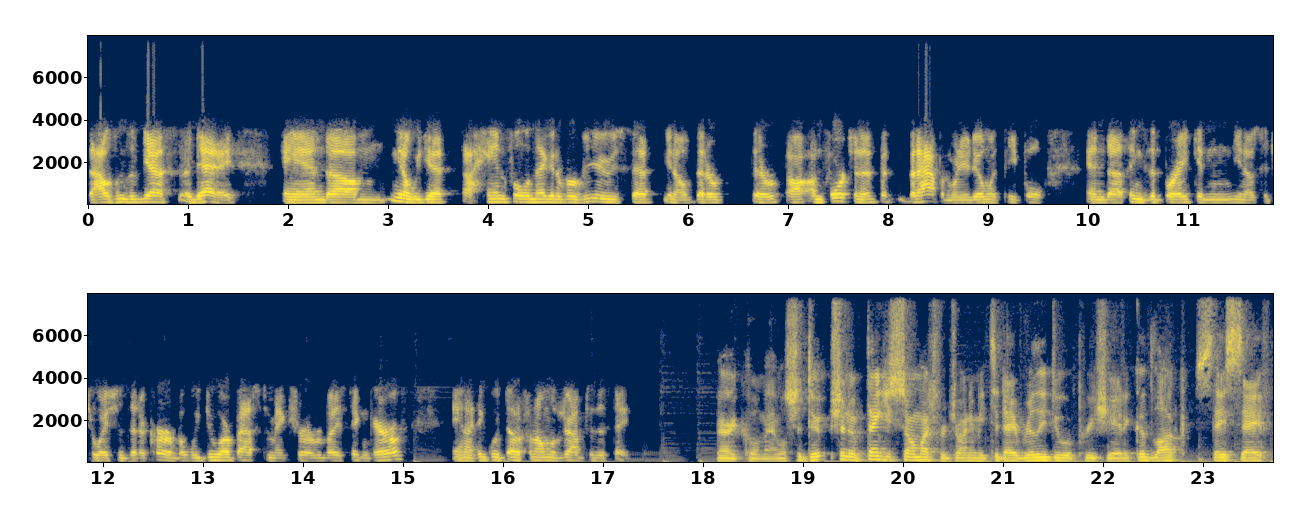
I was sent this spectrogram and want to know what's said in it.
thousands of guests a day, and um, you know, we get a handful of negative reviews that you know that are they're uh, unfortunate, but but happen when you're dealing with people and uh, things that break and you know situations that occur. But we do our best to make sure everybody's taken care of, and I think we've done a phenomenal job to this date. Very cool, man. Well, Shanoop, thank you so much for joining me today. Really do appreciate it. Good luck. Stay safe.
